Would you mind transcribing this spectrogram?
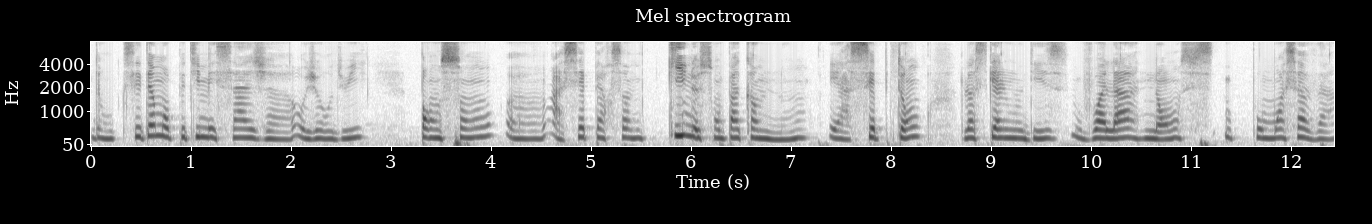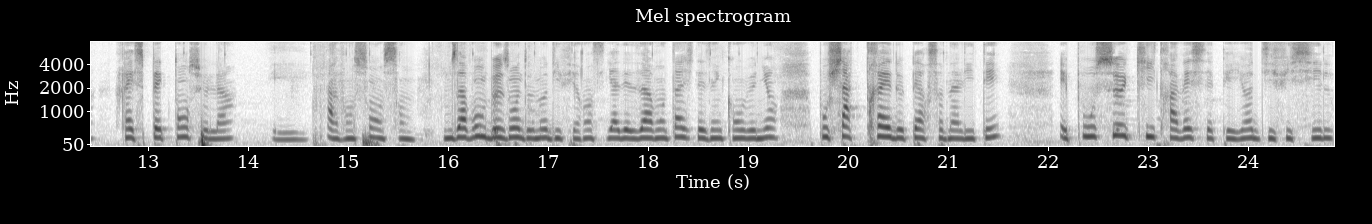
Donc c'était mon petit message euh, aujourd'hui. Pensons euh, à ces personnes qui ne sont pas comme nous et acceptons lorsqu'elles nous disent voilà, non, pour moi ça va, respectons cela et avançons ensemble. Nous avons besoin de nos différences. Il y a des avantages, des inconvénients pour chaque trait de personnalité. Et pour ceux qui traversent ces périodes difficiles,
